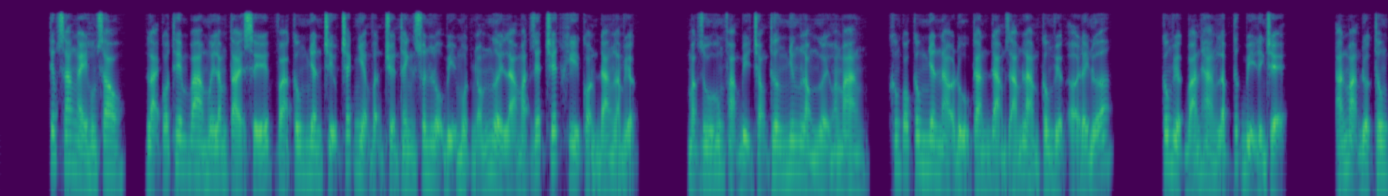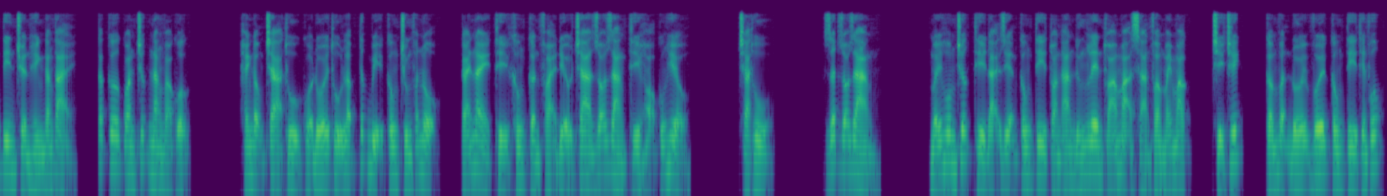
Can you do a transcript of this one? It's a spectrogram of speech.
Tiếp sang ngày hôm sau, lại có thêm ba mươi lăm tài xế và công nhân chịu trách nhiệm vận chuyển thanh xuân lộ bị một nhóm người lạ mặt giết chết khi còn đang làm việc. Mặc dù hung phạm bị trọng thương nhưng lòng người hoang mang, không có công nhân nào đủ can đảm dám làm công việc ở đây nữa. Công việc bán hàng lập tức bị đình trệ. Án mạng được thông tin truyền hình đăng tải, các cơ quan chức năng vào cuộc. Hành động trả thù của đối thủ lập tức bị công chúng phẫn nộ, cái này thì không cần phải điều tra rõ ràng thì họ cũng hiểu. Trả thù. Rất rõ ràng mấy hôm trước thì đại diện công ty toàn an đứng lên thoá mạ sản phẩm may mặc, chỉ trích, cấm vận đối với công ty thiên phúc.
